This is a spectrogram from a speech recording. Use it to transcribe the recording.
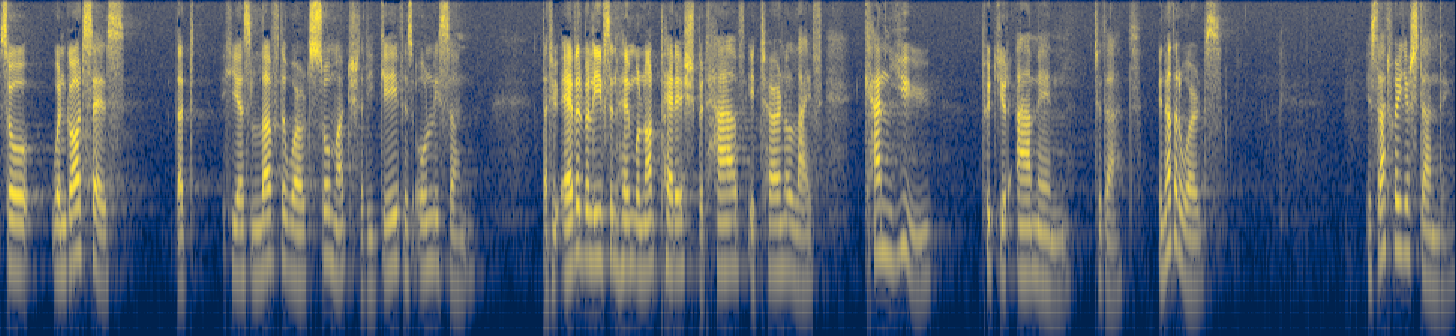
So, when God says that He has loved the world so much that He gave His only Son, that whoever believes in Him will not perish but have eternal life, can you put your amen to that? In other words, is that where you're standing?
